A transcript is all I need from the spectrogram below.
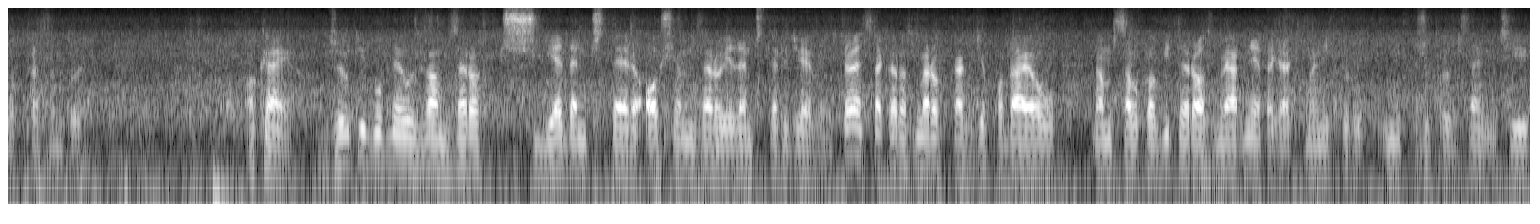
zaprezentuję. Okej, żyłki głównej używam 031480149. To jest taka rozmiarówka, gdzie podają nam całkowity rozmiar, nie tak jak na niektórych, niektórzy producenci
